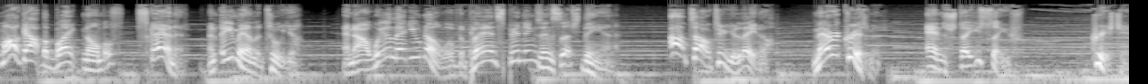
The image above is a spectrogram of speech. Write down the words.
Mark out the blank numbers, scan it, and email it to you. And I will let you know of the planned spendings and such then. I'll talk to you later. Merry Christmas and stay safe. Christian.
